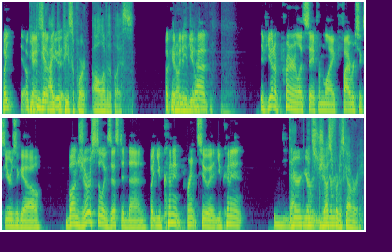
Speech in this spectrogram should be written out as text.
but okay, you can so get if you- IPP support all over the place. okay, but if you had if you had a printer, let's say from like five or six years ago, Bonjour still existed then, but you couldn't print to it. You couldn't. That, you're, you're, it's just you're- for discovery.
